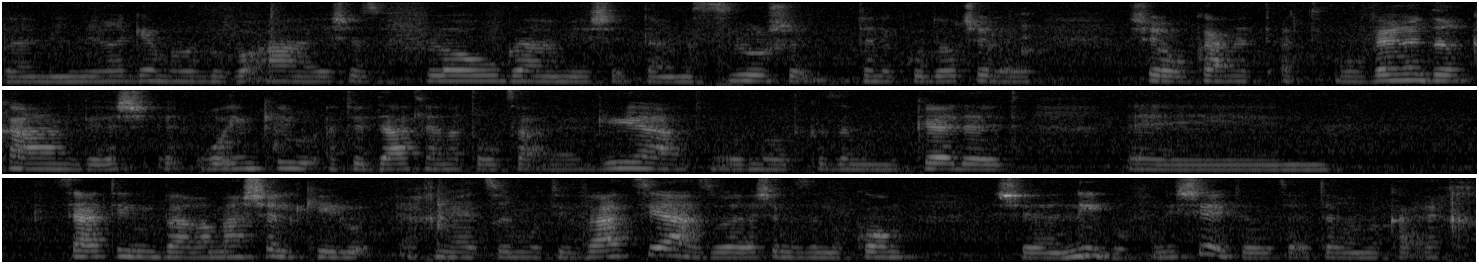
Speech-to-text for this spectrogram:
ועם אנרגיה מאוד גבוהה, יש איזה flow גם, יש את המסלול, של, את הנקודות של, של אורכן, את, את עוברת דרכן, ויש, רואים כאילו, את יודעת לאן את רוצה להגיע, את מאוד מאוד כזה ממוקדת. אמ, קצת עם ברמה של כאילו איך מייצרים מוטיבציה, אז אולי יש שם איזה מקום שאני באופן אישי הייתי רוצה יותר עמקה, איך,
